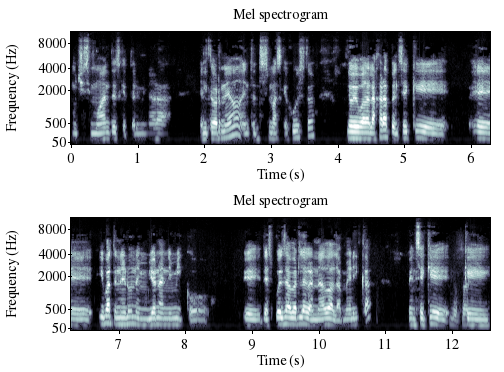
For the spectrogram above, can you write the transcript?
muchísimo antes que terminara el torneo, entonces más que justo. Lo de Guadalajara pensé que eh, iba a tener un envión anímico eh, después de haberle ganado al América, pensé que, que,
